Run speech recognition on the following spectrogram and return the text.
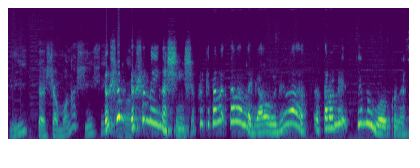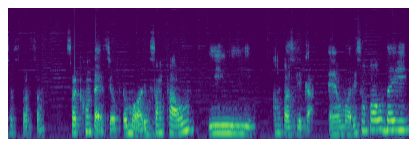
Eita, chamou na xincha, hein? Eu, cham- eu chamei na chincha, porque tava, tava legal, né? Eu tava metendo louco nessa situação. Só que acontece, eu, eu moro em São Paulo e. Como posso explicar? É, eu moro em São Paulo, daí,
